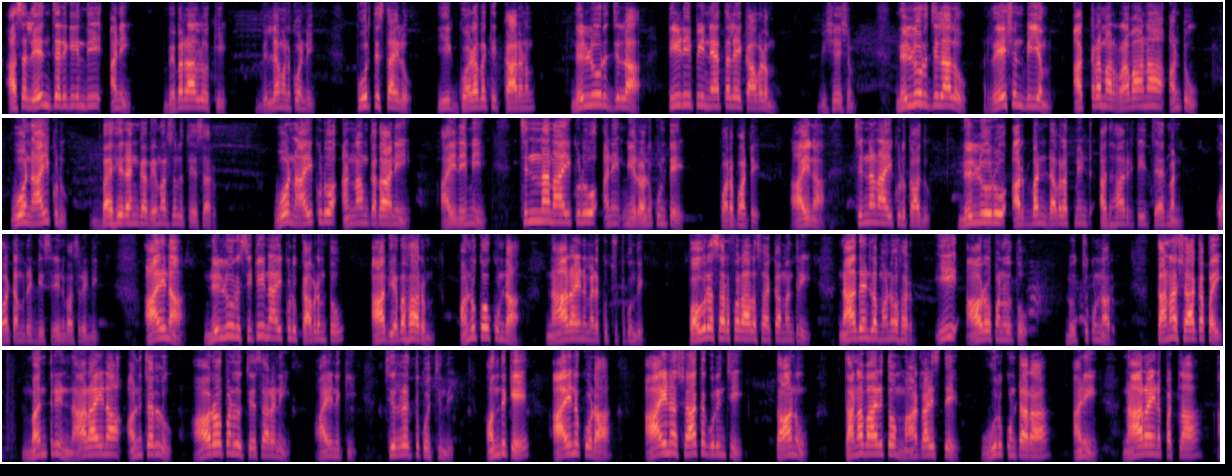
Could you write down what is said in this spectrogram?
అసలేం జరిగింది అని వివరాల్లోకి వెళ్ళామనుకోండి పూర్తి స్థాయిలో ఈ గొడవకి కారణం నెల్లూరు జిల్లా టీడీపీ నేతలే కావడం విశేషం. నెల్లూరు జిల్లాలో రేషన్ బియ్యం అక్రమ రవాణా అంటూ ఓ నాయకుడు బహిరంగ విమర్శలు చేశారు. ఓ నాయకుడు అన్నాం కదా అని ఆయనేమి చిన్న నాయకుడు అని మీరు అనుకుంటే పొరపాటే. ఆయన చిన్న నాయకుడు కాదు. Nellore urban development authority chairman Kotamreddy Srinivasareddy. ఆయన నెల్లూరు సిటీ నాయకుడు కావడంతో ఆ వ్యవహారం అనుకోకుండా నారాయణ మెడకు చుట్టుకుంది. పౌర సరఫరాల శాఖ మంత్రి నాదెండ్ల మనోహర్ ఈ ఆరోపణలతో నొచ్చుకున్నారు. తన శాఖపై మంత్రి నారాయణ అనుచరులు ఆరోపణలు చేశారని ఆయనకి చిర్రెత్తుకొచ్చింది. అందుకే ఆయన కూడా ఆయన శాఖ గురించి తాను తన వారితో మాట్లాడిస్తే ఊరుకుంటారా అని నారాయణ పట్ల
